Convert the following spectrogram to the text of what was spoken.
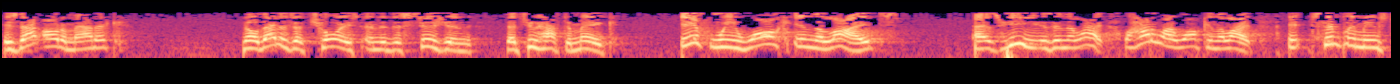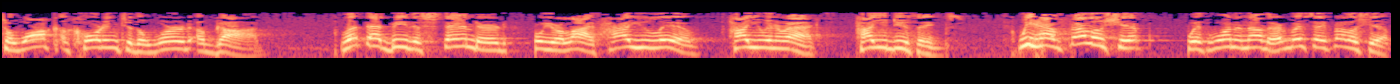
Is that automatic? No, that is a choice and a decision that you have to make. If we walk in the light as He is in the light. Well, how do I walk in the light? It simply means to walk according to the Word of God. Let that be the standard for your life, how you live, how you interact, how you do things. We have fellowship with one another. Everybody say fellowship.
